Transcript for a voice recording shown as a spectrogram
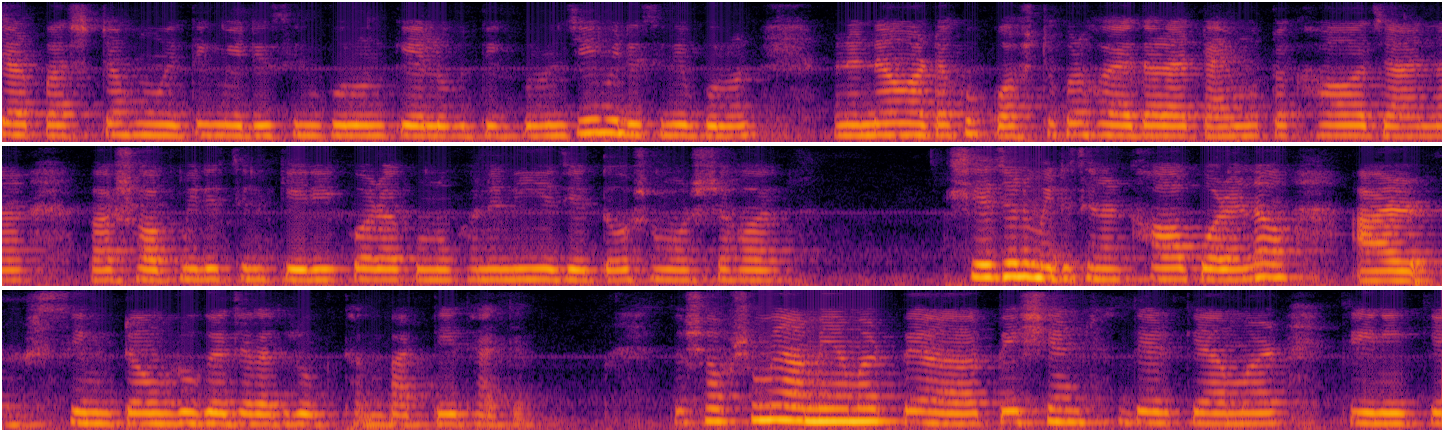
চার পাঁচটা হোমিওপ্যাথিক মেডিসিন বলুন কি অ্যালোপ্যাথিক বলুন, যে মেডিসিনই বলুন মানে নেওয়াটা খুব কষ্টকর হয়ে দাঁড়ায় টাইম মতো খাওয়া যায় না বা সব মেডিসিন ক্যারি করা কোনোখানে নিয়ে যেতেও সমস্যা হয়। সেজন্য মেডিসিন আর খাওয়া পড়ে না, আর সিমটম রোগের জায়গাতে রোগ বাড়তেই থাকে। তো সবসময় আমি আমার পেশেন্টদেরকে আমার ক্লিনিকে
